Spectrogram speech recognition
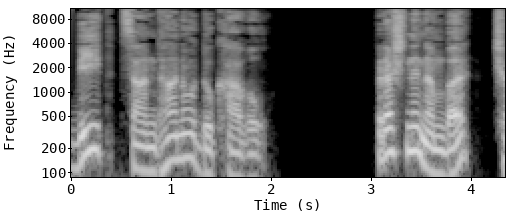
બીત સાંધાનો દુખાવો. પ્રશ્ન નંબર છ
